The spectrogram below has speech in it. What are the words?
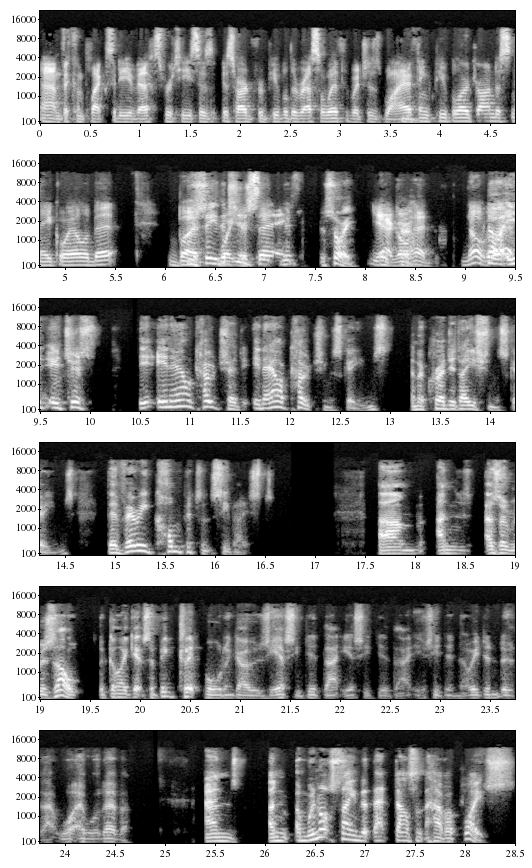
um, the complexity of expertise is, is hard for people to wrestle with, which is why I hmm. think people are drawn to snake oil a bit. But you see, what you're is, saying, sorry, yeah, go ahead. No, no. It, it just in our coach in our coaching schemes and accreditation schemes, they're very competency based. Um, and as a result, the guy gets a big clipboard and goes, "Yes, he did that. Yes, he did that. Yes, he did. No, he didn't do that. Whatever, whatever." And and and we're not saying that that doesn't have a place.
